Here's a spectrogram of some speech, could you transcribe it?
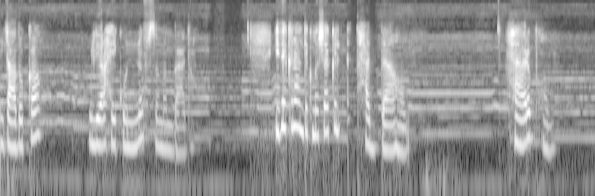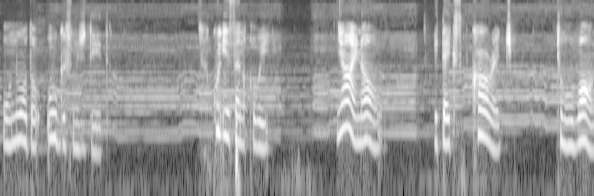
انت دوكا واللي راح يكون نفسه من بعده. إذا كان عندك مشاكل اتحداهم. حاربهم. ونوض ووقف من جديد. كن إنسان قوي. Yeah I know. It takes courage to move on.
